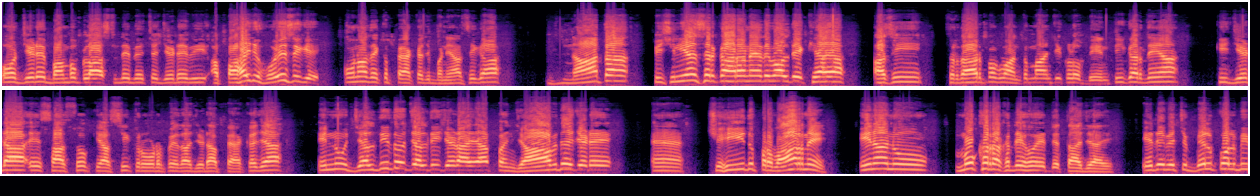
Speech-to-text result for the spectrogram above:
ਔਰ ਜਿਹੜੇ ਬੰਬ ਬਲਾਸਟ ਦੇ ਵਿੱਚ ਜਿਹੜੇ ਵੀ ਅਪਾਹਜ ਹੋਏ ਸੀਗੇ, ਉਹਨਾਂ ਦਾ ਇੱਕ ਪੈਕੇਜ ਬਣਿਆ ਸੀਗਾ। ਨਾ ਤਾਂ ਪਿਛਲੀਆਂ ਸਰਕਾਰਾਂ ਨੇ ਇਹਦੇ ਵੱਲ ਦੇਖਿਆ ਆ, ਅਸੀਂ ਸਰਦਾਰ ਭਗਵੰਤ ਮਾਨ ਜੀ ਕੋਲੋਂ ਬੇਨਤੀ ਕਰਦੇ ਆ ਕਿ ਜਿਹੜਾ ਇਹ 781 ਕਰੋੜ ਰੁਪਏ ਦਾ ਜਿਹੜਾ ਪੈਕੇਜ ਆ, ਇਹਨੂੰ ਜਲਦੀ ਤੋਂ ਜਲਦੀ ਜਿਹੜਾ ਆ, ਪੰਜਾਬ ਦੇ ਜਿਹੜੇ ਸ਼ਹੀਦ ਪਰਿਵਾਰ ਨੇ, ਇਹਨਾਂ ਨੂੰ ਮੁੱਖ ਰੱਖਦੇ ਹੋਏ ਦਿੱਤਾ ਜਾਏ। ਇਹਦੇ ਵਿੱਚ ਬਿਲਕੁਲ ਵੀ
